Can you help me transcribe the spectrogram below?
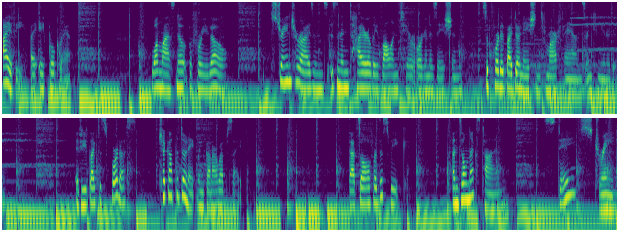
Ivy by April Grant. One last note before you go Strange Horizons is an entirely volunteer organization supported by donations from our fans and community. If you'd like to support us, check out the donate link on our website. That's all for this week. Until next time, stay strange.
